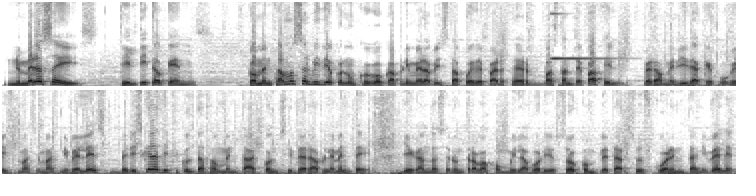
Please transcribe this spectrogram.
Número 6. Tilty Tokens. Comenzamos el vídeo con un juego que a primera vista puede parecer bastante fácil, pero a medida que juguéis más y más niveles, veréis que la dificultad aumenta considerablemente, llegando a ser un trabajo muy laborioso completar sus 40 niveles.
